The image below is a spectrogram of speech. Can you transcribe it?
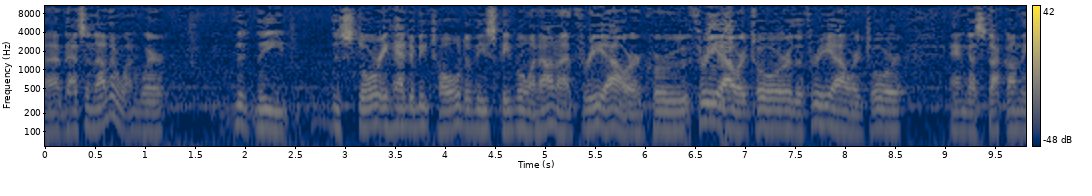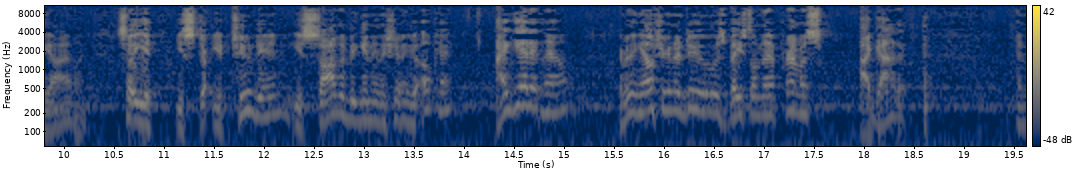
uh, that's another one where the, the the story had to be told of these people went out on a three hour three hour tour, the three hour tour, and got stuck on the island. So you you start, you tuned in, you saw the beginning of the show, and you go, okay, I get it now. Everything else you're going to do is based on that premise. I got it. And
